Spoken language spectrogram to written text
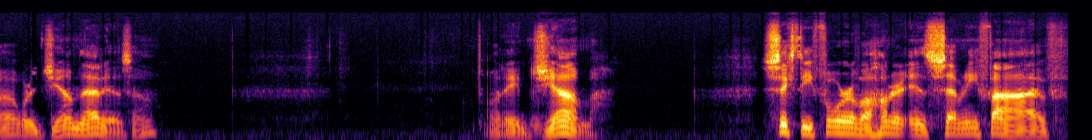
Oh, what a gem that is, huh? What a gem. 64 of 175.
